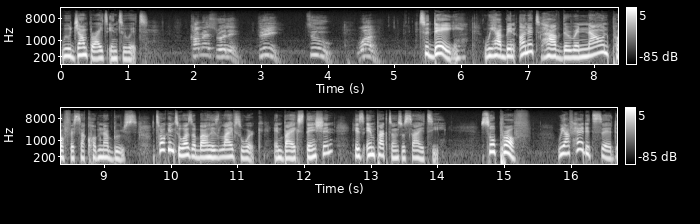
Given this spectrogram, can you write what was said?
We'll jump right into it. Cameras rolling. Three, two, one. Today, we have been honored to have the renowned Professor Kobna Bruce talking to us about his life's work and, by extension, his impact on society. So, Prof, we have heard it said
